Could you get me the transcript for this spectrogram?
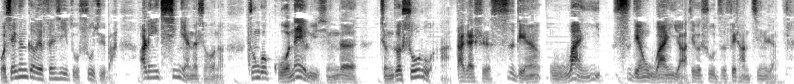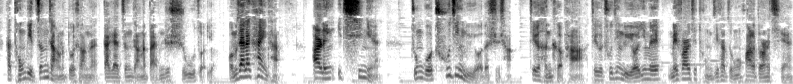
我先跟各位分析一组数据吧。二零一七年的时候呢，中国国内旅行的整个收入啊，大概是四点五万亿，四点五万亿啊，这个数字非常惊人。它同比增长了多少呢？大概增长了百分之十五左右。我们再来看一看，二零一七年。中国出境旅游的市场，这个很可怕啊！这个出境旅游，因为没法去统计它总共花了多少钱，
